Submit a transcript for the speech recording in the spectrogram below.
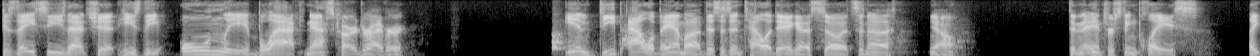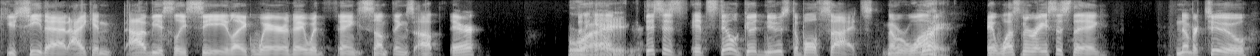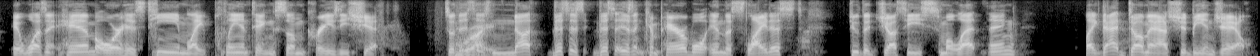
because they see that shit. He's the only black NASCAR driver in deep Alabama. This is in Talladega, so it's in a you know it's an interesting place. Like you see that, I can obviously see like where they would think something's up there. But right, again, this is it's still good news to both sides. Number one, right. it wasn't a racist thing. Number two, it wasn't him or his team like planting some crazy shit. So this Right. is not this is this isn't comparable in the slightest to the Jussie Smollett thing. Like that dumbass should be in jail.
